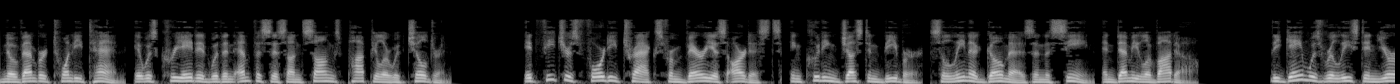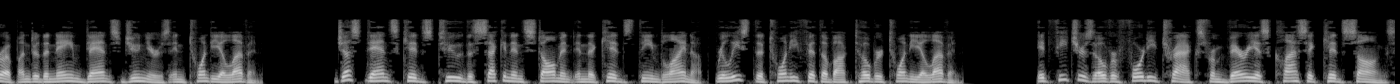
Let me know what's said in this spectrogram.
November 2010, it was created with an emphasis on songs popular with children. It features 40 tracks from various artists, including Justin Bieber, Selena Gomez and The Scene, and Demi Lovato. The game was released in Europe under the name Dance Juniors in 2011. Just Dance Kids 2 the second installment in the Kids-themed lineup, released 25 October 2011. It features over 40 tracks from various classic kids songs,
